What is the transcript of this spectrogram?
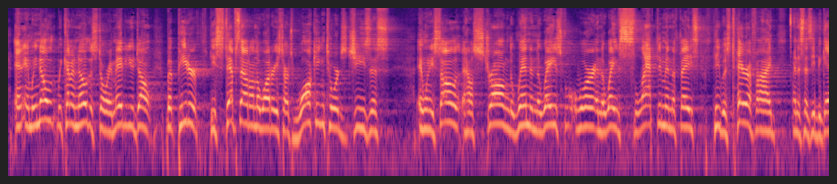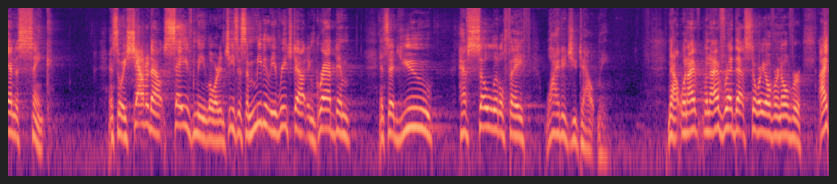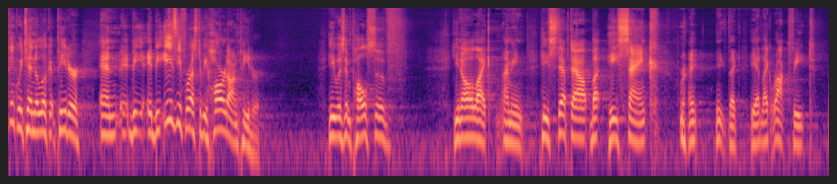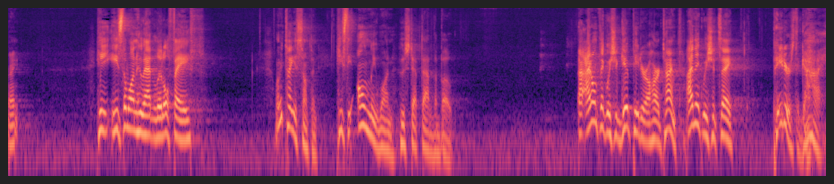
And, and we know, we kind of know the story. Maybe you don't. But Peter, he steps out on the water. He starts walking towards Jesus. And when he saw how strong the wind and the waves were, and the waves slapped him in the face, he was terrified. And it says he began to sink. And so he shouted out, Save me, Lord. And Jesus immediately reached out and grabbed him and said, You have so little faith. Why did you doubt me? Now, when I've, when I've read that story over and over, I think we tend to look at Peter, and it'd be, it'd be easy for us to be hard on Peter. He was impulsive. You know, like, I mean, he stepped out, but he sank, right? He, like, he had like rock feet, right? He, he's the one who had little faith. Let me tell you something. He's the only one who stepped out of the boat. I don't think we should give Peter a hard time. I think we should say, Peter's the guy.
